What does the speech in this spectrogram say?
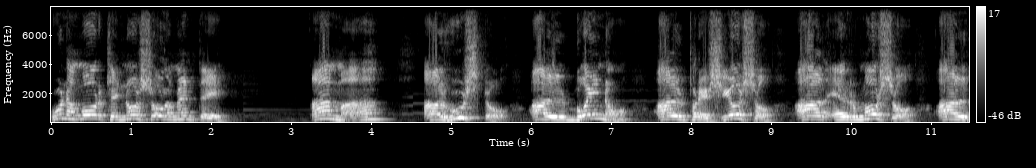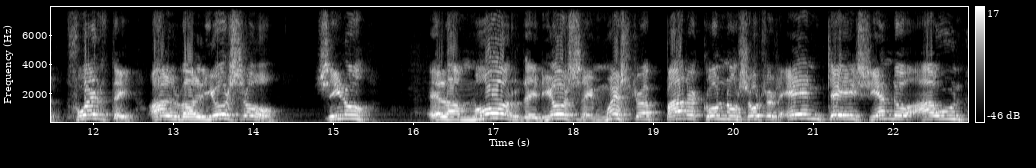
un amor que no solamente ama al justo, al bueno, al precioso, al hermoso, al fuerte, al valioso, sino el amor de Dios se muestra para con nosotros en que siendo aún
